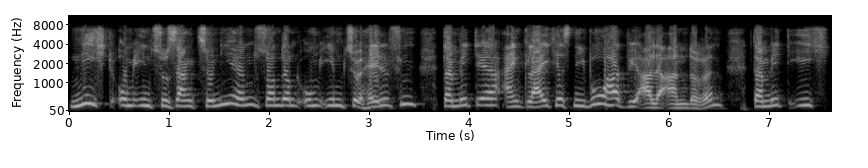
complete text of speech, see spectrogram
nicht um ihn zu sanktionieren, sondern um ihm zu helfen, damit er ein gleiches Niveau hat wie alle anderen, damit ich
